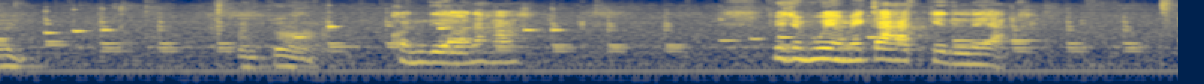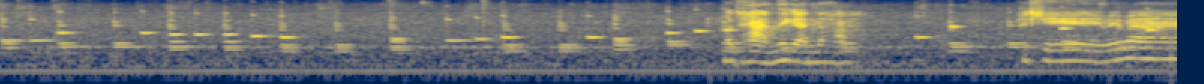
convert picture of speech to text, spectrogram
อืมเป็นเพื่อคนเดียวนะคะ พี่ชมพู่ยังไม่กล้ากินเลยอะ มาทานด้วยกันนะคะ โอเค บ๊ายบาย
